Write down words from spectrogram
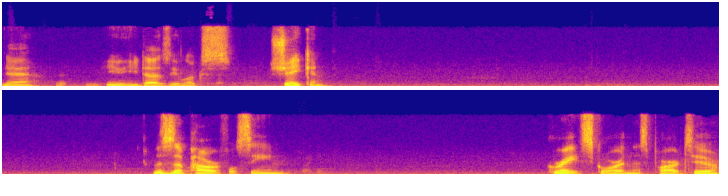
Yeah, he he does. He looks shaken. This is a powerful scene. Great score in this part too.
